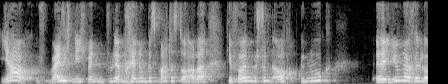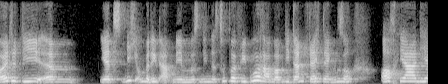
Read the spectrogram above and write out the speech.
ja, weiß ich nicht, wenn du der Meinung bist, mach das doch, aber dir folgen bestimmt auch genug äh, jüngere Leute, die ähm, jetzt nicht unbedingt abnehmen müssen, die eine super Figur haben, aber die dann vielleicht denken so, ach ja, die,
